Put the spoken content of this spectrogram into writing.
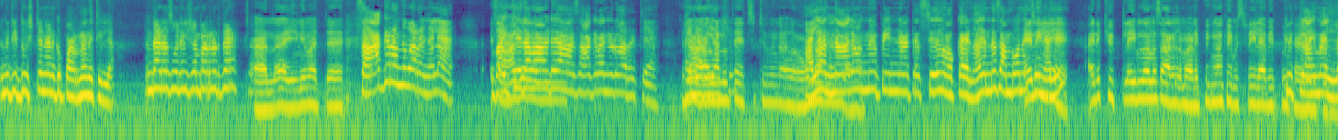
എന്നിട്ട് ഈ ദുഷ്ടൻ എനിക്ക് പറഞ്ഞു തന്നിട്ടില്ല. എന്താണ് സൊല്യൂഷൻ പറഞ്ഞു കൊടുത്തേ എന്നാ അതിന് മറ്റേ സാഗർ എന്ന് പറഞ്ഞല്ലേ? ബൈറ്റ് ചെയ്ത വാർഡ് സാഗർ എന്നോട് പറഞ്ഞേ ഒന്ന് തേച്ചിട്ടൊന്നും കാ- അല്ല എന്നാലും ഒന്ന് പിന്നെ ടെസ്റ്റ് ചെയ്ത് നോക്കായിരുന്നു. അത് എന്താ സംഭവം എന്ന് വെച്ച് കഴിഞ്ഞാൽ അതിന്റെ ക്വിക്ക് ലൈം എന്ന് പറഞ്ഞ സാധനമാണ്. ഇപ്പൊ ഇങ്ങനെ കെമിസ്ട്രി ലാബിൽ ക്വിക്ക് ലൈം അല്ല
